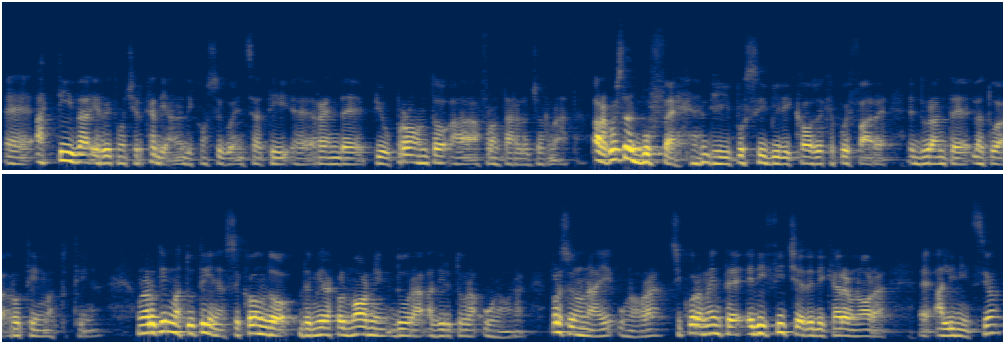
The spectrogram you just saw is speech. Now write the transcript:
eh, attiva il ritmo circadiano e di conseguenza ti eh, rende più pronto a affrontare la giornata. Allora, questo è il buffet di possibili cose che puoi fare durante la tua routine mattutina. Una routine mattutina, secondo The Miracle Morning, dura addirittura un'ora. Forse non hai un'ora, sicuramente è difficile dedicare un'ora eh, all'inizio,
